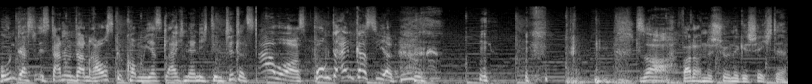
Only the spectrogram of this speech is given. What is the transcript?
und das ist dann und dann rausgekommen, jetzt gleich nenne ich den Titel Star Wars. Punkte einkassiert. so, war doch eine schöne Geschichte.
